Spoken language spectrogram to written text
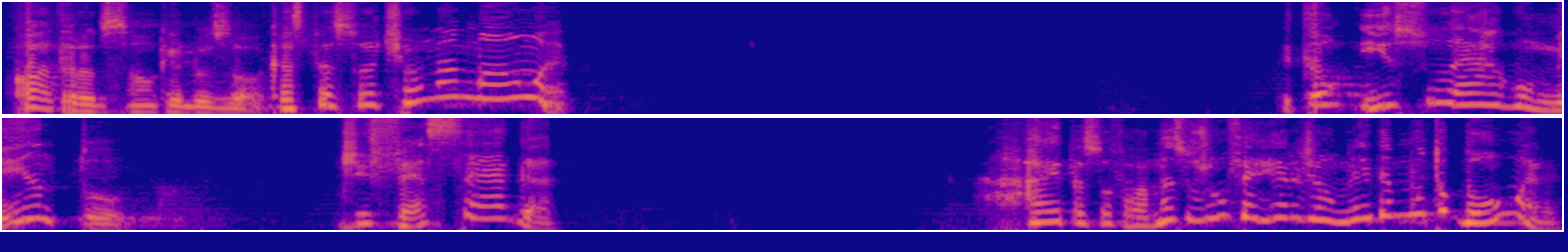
Qual a tradução que ele usou? Que as pessoas tinham na mão. É. Então, isso é argumento de fé cega. Aí a pessoa fala, mas o João Ferreira de Almeida é muito bom. É.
